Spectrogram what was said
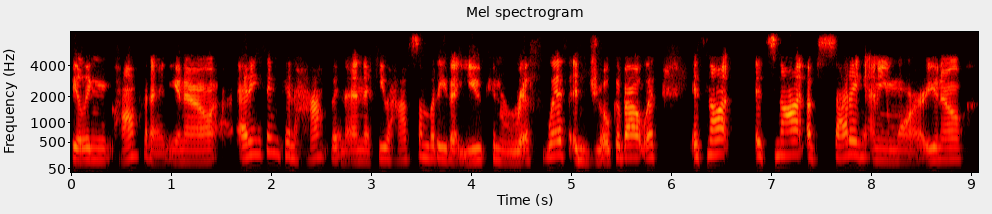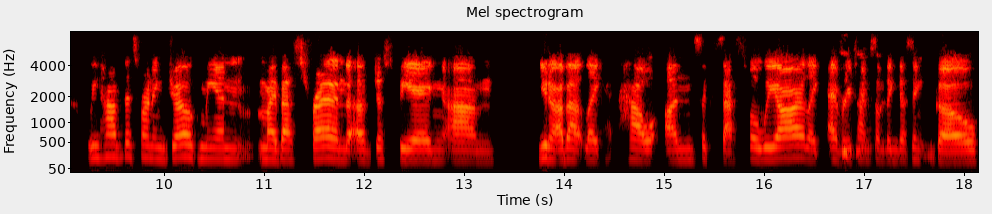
feeling confident. You know, anything can happen, and if you have somebody that you can riff with and joke about with, it's not it's not upsetting anymore. You know, we have this running joke, me and my best friend, of just being. Um, you know about like how unsuccessful we are like every time something doesn't go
